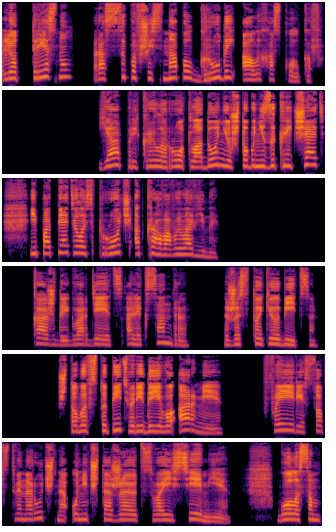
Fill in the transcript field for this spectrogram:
Лед треснул, рассыпавшись на пол грудой алых осколков. Я прикрыла рот ладонью, чтобы не закричать, и попятилась прочь от кровавой лавины. Каждый гвардеец Александра — жестокий убийца. Чтобы вступить в ряды его армии, Фейри собственноручно уничтожают свои семьи. Голосом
